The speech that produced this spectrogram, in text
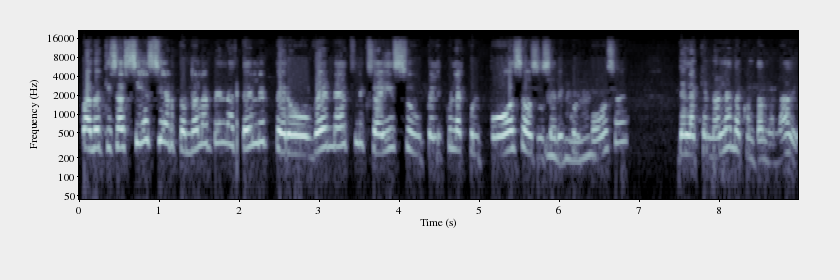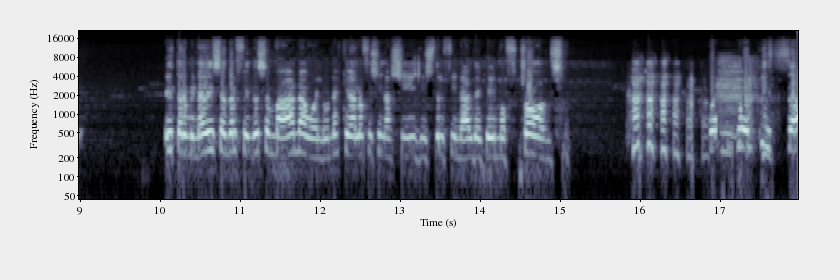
Cuando quizás sí es cierto, no la ve en la tele, pero ve Netflix ahí su película culposa o su serie culposa de la que no le anda contando a nadie. Y termina diciendo el fin de semana o el lunes que va a la oficina, sí, viste el final de Game of Thrones pues, quizá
